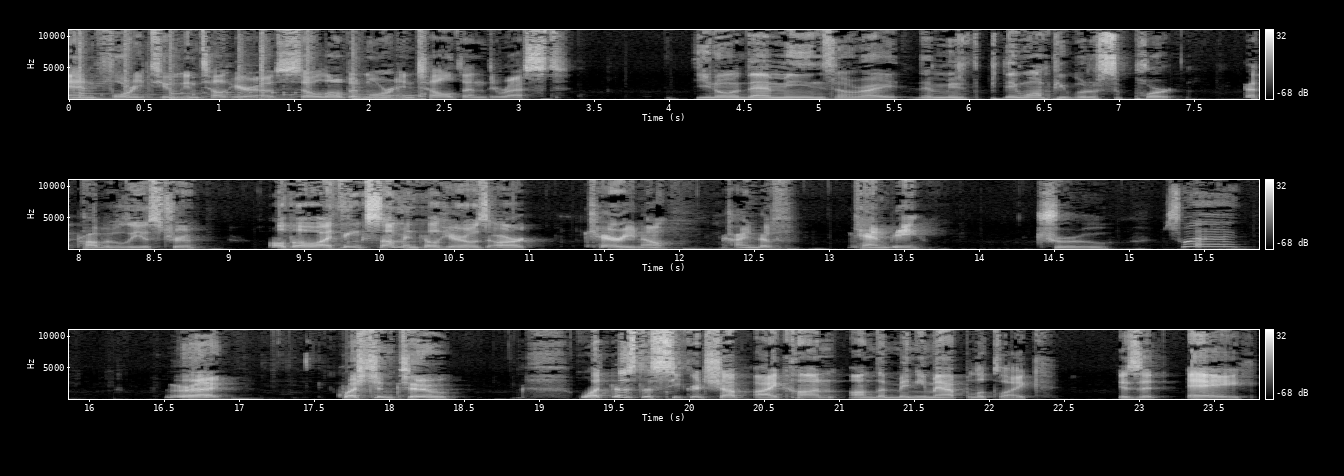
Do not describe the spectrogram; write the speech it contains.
and 42 intel heroes. So a little bit more intel than the rest. You know what that means, though, right? That means they want people to support. That probably is true. Although I think some intel heroes are carry, no? Kind of. Can be. True. Swag. All right. Question two What does the secret shop icon on the minimap look like? Is it A,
